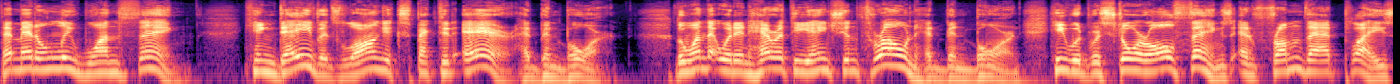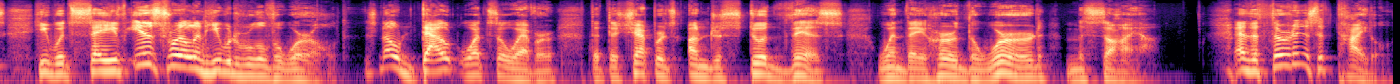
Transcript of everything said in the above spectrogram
That meant only one thing King David's long expected heir had been born. The one that would inherit the ancient throne had been born. He would restore all things, and from that place he would save Israel and he would rule the world. There's no doubt whatsoever that the shepherds understood this when they heard the word Messiah. And the third is a title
